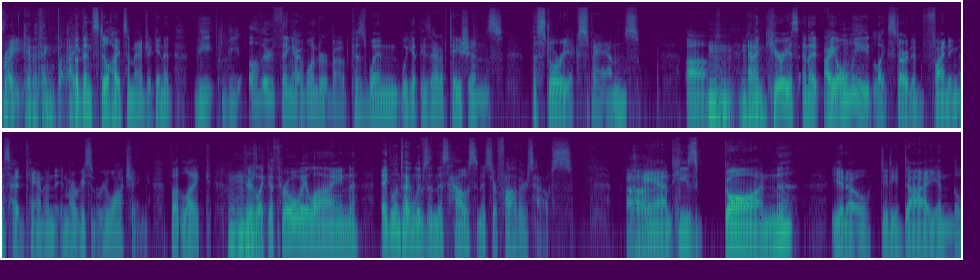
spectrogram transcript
right kind of thing. But I, but then still hide some magic in it. The the other thing I wonder about because when we get these adaptations, the story expands. Um, Mhm, And I'm mhm. curious, and I, I only like started finding this headcanon in my recent rewatching, but like there's Hmm. like a throwaway line. Eglantine lives in this house, and it's her father's house, uh-huh. and he's gone. You know, did he die in the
